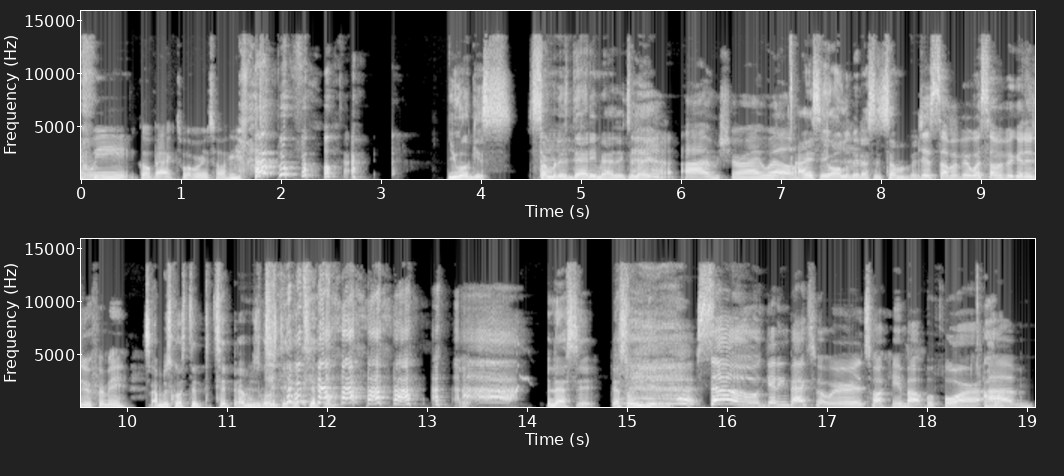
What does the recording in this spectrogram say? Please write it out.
Can we go back to what we were talking about before? You gonna get some of this daddy magic tonight. I'm sure I will. I ain't say all of it. I said some of it. just some of it. What's some of it going to do for me? So I'm just gonna stick the tip. I'm just gonna stick the tip, in, and that's it. That's all you get. so, getting back to what we were talking about before, Uh-huh. um,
